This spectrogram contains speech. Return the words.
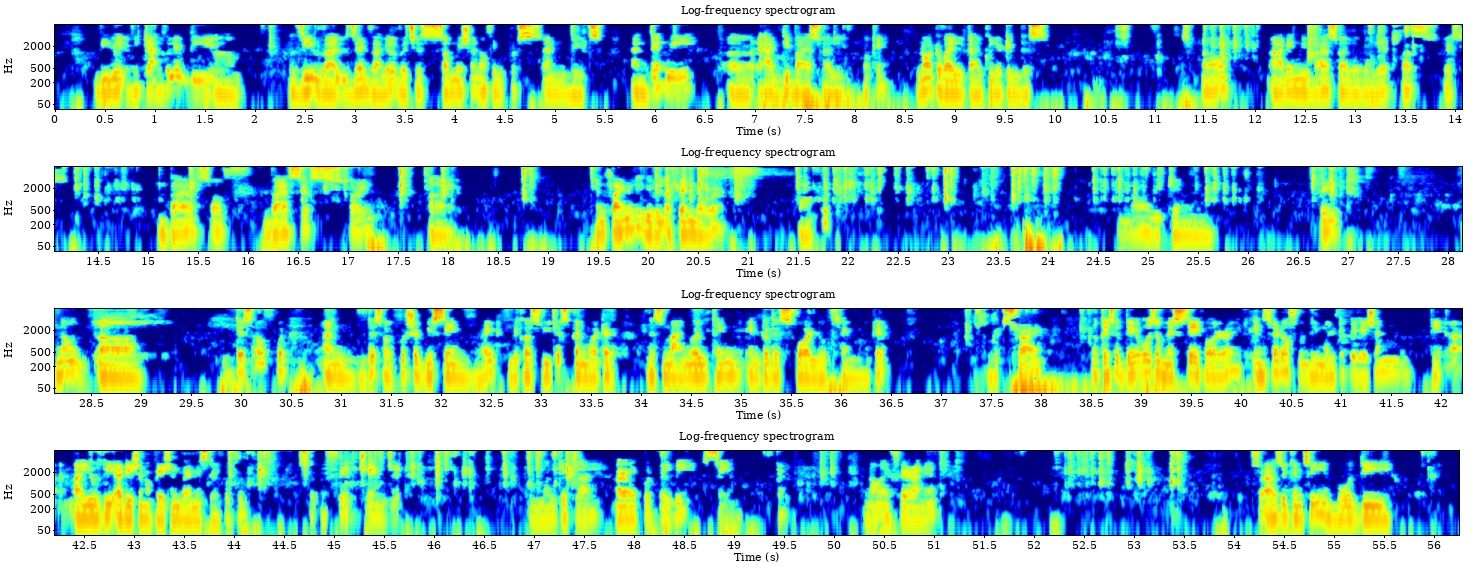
we we calculate the uh, z value z value which is summation of inputs and weights. And then we uh, add the bias value okay? Not while calculating this. Now adding the bias value will get us is bias of biases sorry i. And finally we will append our output. Now we can print now uh, this output and this output should be same right? Because we just converted this manual thing into this for loop thing okay? So let's try. Okay so there was a mistake all right? Instead of the multiplication the uh, i use the addition operation by mistake okay? So if we change it to multiply our output will be same okay? Now if we run it. So as you can see both the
